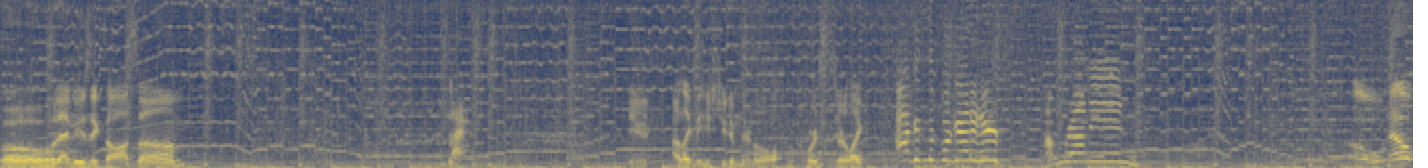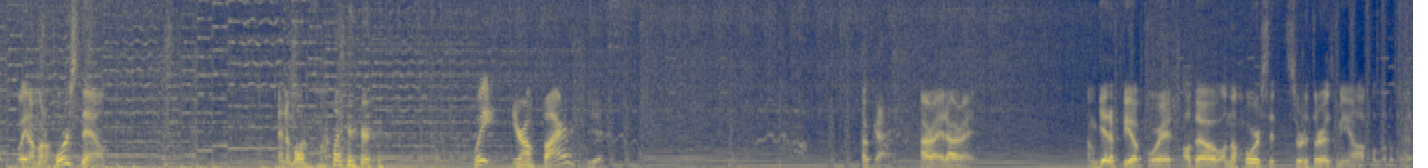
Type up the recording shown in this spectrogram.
Whoa, that music's awesome. Black. Dude, I like that you shoot them. Their little horses are like, ah, get the fuck out of here! I'm running. Oh no! Wait, I'm on a horse now. And I'm on fire. Wait, you're on fire? Yeah. Okay. All right. All right. I'm getting a feel for it. Although on the horse, it sort of throws me off a little bit.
